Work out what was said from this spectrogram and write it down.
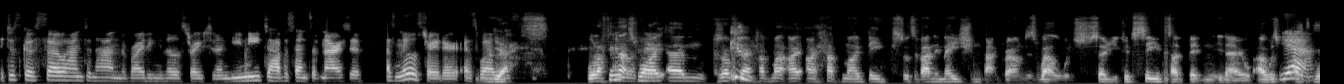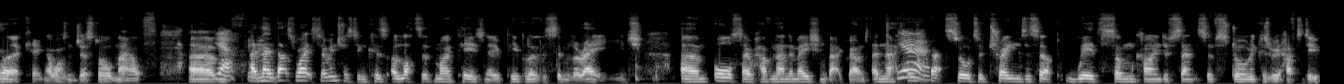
it just goes so hand in hand the writing and illustration and you need to have a sense of narrative as an illustrator as well yes. as well, I think that's why, because um, obviously I had my I, I, had my big sort of animation background as well, which so you could see that I'd been, you know, I was, yeah. I was working. I wasn't just all mouth. Um, yes, And then that's why it's so interesting because a lot of my peers, you know, people of a similar age, um, also have an animation background, and I yeah. think that sort of trains us up with some kind of sense of story because we have to do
